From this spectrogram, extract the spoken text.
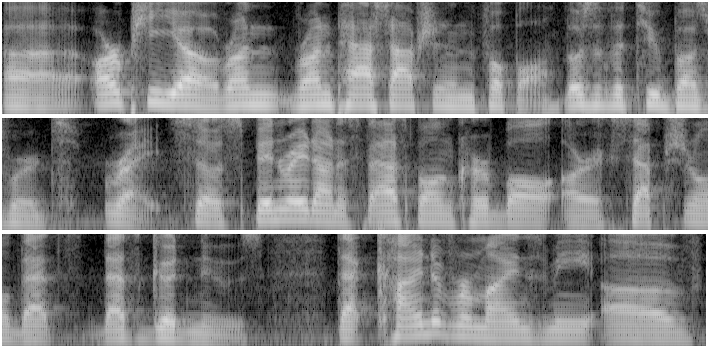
uh, RPO, run run pass option in football. Those are the two buzzwords. Right. So spin rate on his fastball and curveball are exceptional. That's that's good news. That kind of reminds me of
